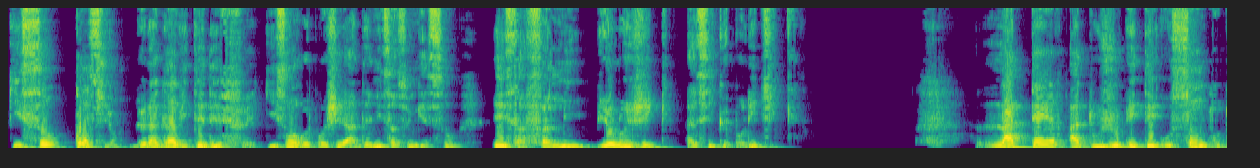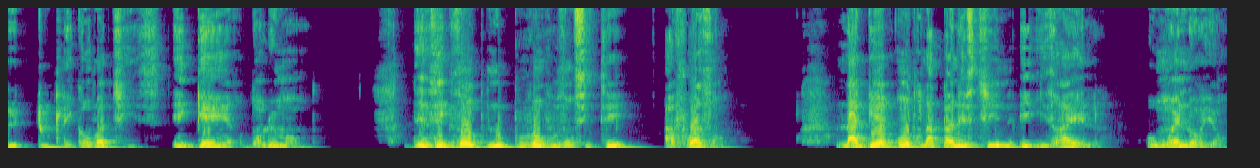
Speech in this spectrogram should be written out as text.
qui sont conscients de la gravité des faits qui sont reprochés à Denis Sassou Nguesso et sa famille biologique ainsi que politique. La terre a toujours été au centre de toutes les convoitises et guerres dans le monde. Des exemples, nous pouvons vous en citer à foison. La guerre entre la Palestine et Israël au Moyen-Orient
